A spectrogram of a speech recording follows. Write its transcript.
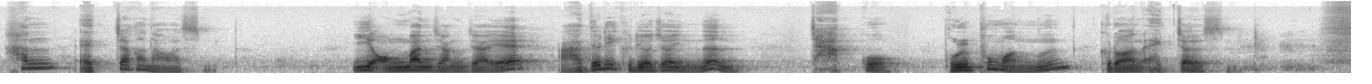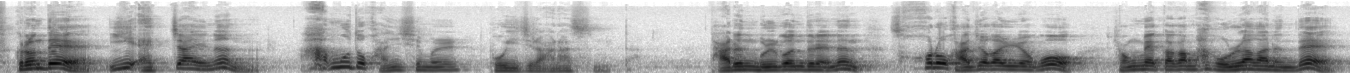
한 액자가 나왔습니다. 이 억만장자의 아들이 그려져 있는 작고 볼품 없는 그러한 액자였습니다. 그런데 이 액자에는 아무도 관심을 보이질 않았습니다. 다른 물건들에는 서로 가져가려고 경매가가 막 올라가는데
